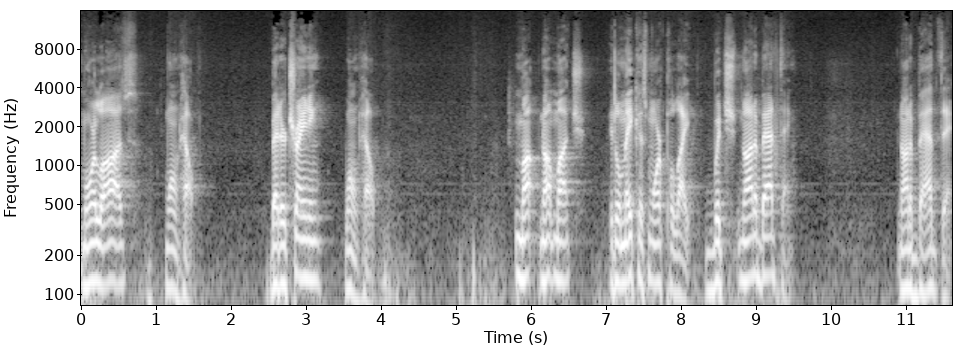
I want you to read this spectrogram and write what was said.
More laws won't help. Better training won't help. not much. It'll make us more polite, which not a bad thing. Not a bad thing.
